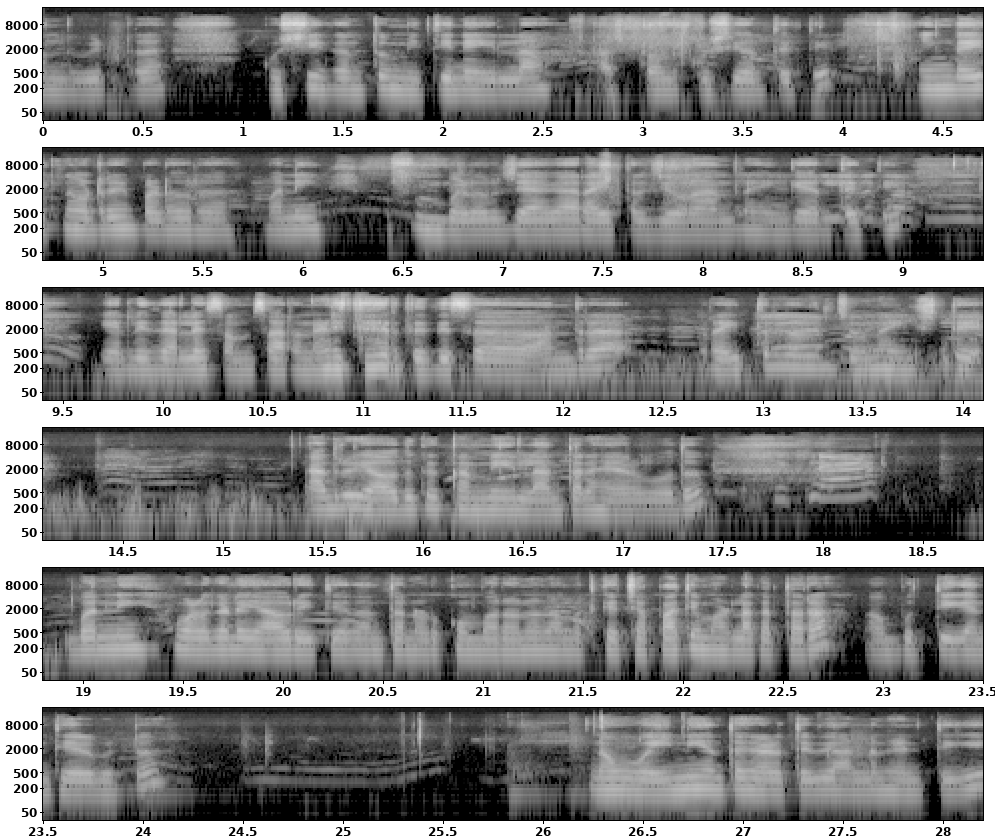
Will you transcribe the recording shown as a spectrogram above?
ಒಂದು ಬಿಟ್ಟರೆ ಖುಷಿಗಂತೂ ಮಿತಿನೇ ಇಲ್ಲ. ಅಷ್ಟೊಂದು ಖುಷಿ ಇರ್ತೈತಿ. ಹಿಂಗೈತೆ ನೋಡ್ರಿ ಬಡವ್ರ ಮನೆ ಬಡವ್ರ ಜಾಗ ರೈತರ ಜೀವನ ಅಂದ್ರೆ ಹಿಂಗೆ ಇರ್ತೈತಿ. ಎಲ್ಲಿದಲ್ಲೇ ಸಂಸಾರ ನಡೀತಾ ಇರ್ತೈತಿ ಸ ಅಂದ್ರೆ ರೈತರ ಜೀವನ ಇಷ್ಟೇ. ಆದರೂ ಯಾವುದಕ್ಕೆ ಕಮ್ಮಿ ಇಲ್ಲ ಅಂತಲೇ ಹೇಳ್ಬೋದು. ಬನ್ನಿ, ಒಳಗಡೆ ಯಾವ ರೀತಿ ಅದಂತ ನೋಡ್ಕೊಂಬರೋನು ನಮ್ಮ ಅದಕ್ಕೆ ಚಪಾತಿ ಮಾಡ್ಲಾಕತ್ತಾರ ಬುತ್ತಿಗೆ ಅಂತ ಹೇಳಿಬಿಟ್ಟು. ನಾವು ವೈನಿ ಅಂತ ಹೇಳ್ತೀವಿ, ಅಣ್ಣನ ಹೆಂಡ್ತಿಗೆ.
